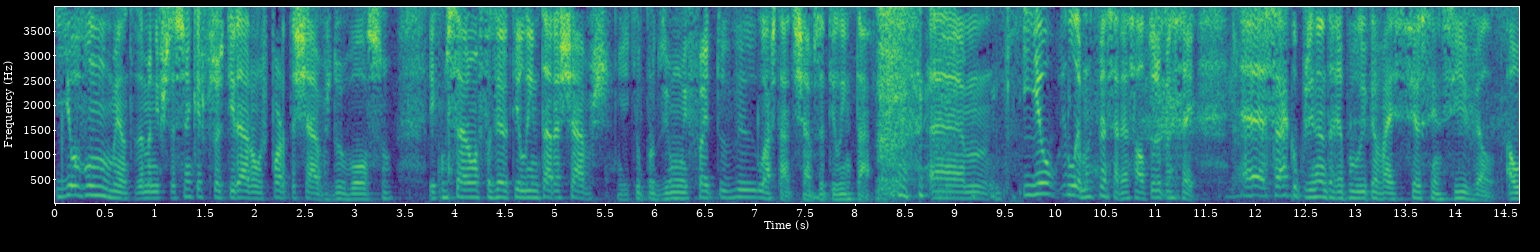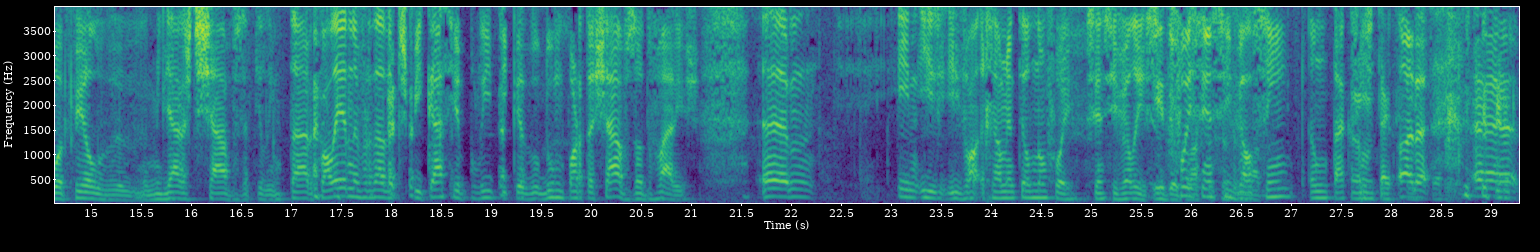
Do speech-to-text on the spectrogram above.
E houve um momento da manifestação em que as pessoas tiraram os porta-chaves do bolso e começaram a fazer atilintar as chaves. E aquilo produziu um efeito de, lá está, de chaves a tilintar. Ahm, e eu lembro-me de pensar, nessa altura, pensei, "Ah, será que o Presidente da República vai ser sensível ao apelo de, de milhares de chaves a tilintar? Qual é, na verdade, a perspicácia política do- de um porta-chaves ou de vários? Ahm, e, e- e realmente ele não foi sensível a isso. E Foi sensível, sim, a um taxista. Um taxista. Ora,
